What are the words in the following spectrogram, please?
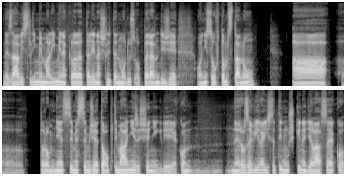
nezávislými malými nakladateli našli ten modus operandi, že oni jsou v tom stanu a e, pro mě si myslím, že je to optimální řešení, kdy jako nerozevírají se ty nůžky, nedělá se jako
